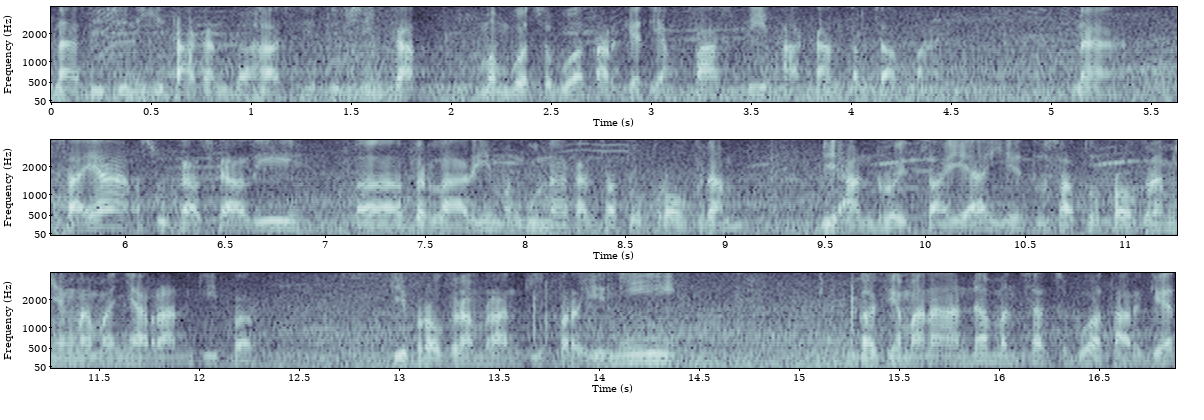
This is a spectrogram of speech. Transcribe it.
Nah, di sini kita akan bahas di tips singkat membuat sebuah target yang pasti akan tercapai. Nah, saya suka sekali e, berlari menggunakan satu program di Android saya yaitu satu program yang namanya Runkeeper. Di program Runkeeper ini bagaimana Anda men-set sebuah target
